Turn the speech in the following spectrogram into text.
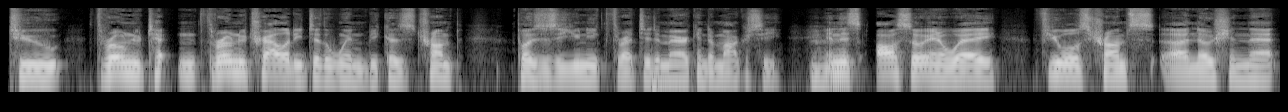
to throw neut- throw neutrality to the wind because Trump poses a unique threat to American democracy. Mm-hmm. And this also, in a way, fuels Trump's uh, notion that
